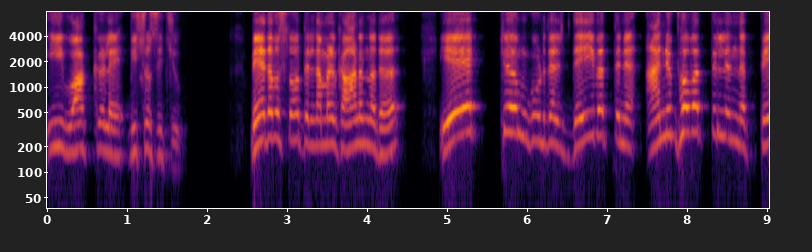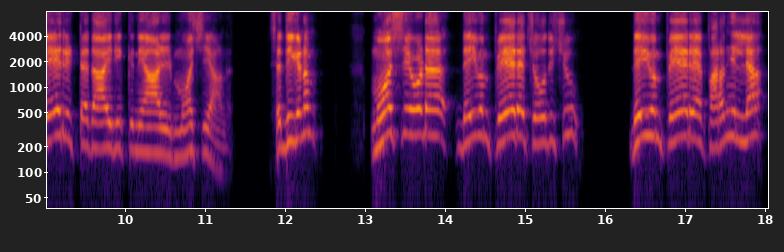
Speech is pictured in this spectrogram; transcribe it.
ഈ വാക്കുകളെ വിശ്വസിച്ചു. വേദപുസ്തകത്തിൽ നമ്മൾ കാണുന്നത് ഏറ്റവും കൂടുതൽ ദൈവത്തിന് അനുഭവത്തിൽ നിന്ന് പേരിട്ടതായിരിക്കുന്ന ആൾ മോശയാണ്. ശ്രദ്ധിക്കണം. മോശയോട് ദൈവം പേര് ചോദിച്ചു. ദൈവം പേര് പറഞ്ഞില്ല.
